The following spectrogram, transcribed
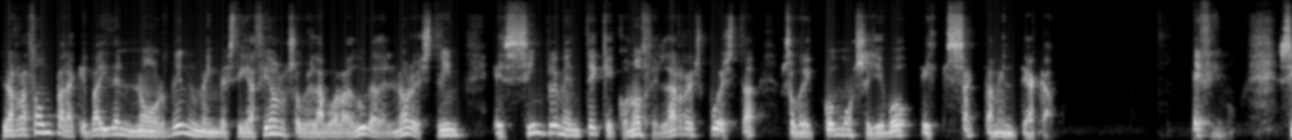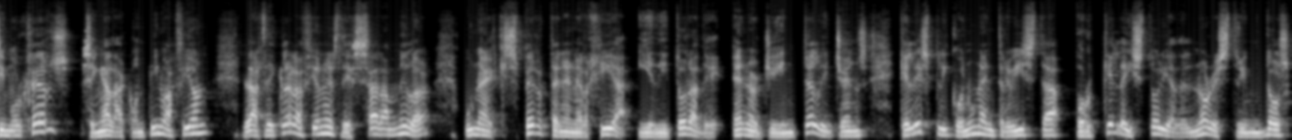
La razón para que Biden no ordene una investigación sobre la voladura del Nord Stream es simplemente que conoce la respuesta sobre cómo se llevó exactamente a cabo. Décimo. Seymour Hersh señala a continuación las declaraciones de Sarah Miller, una experta en energía y editora de Energy Intelligence, que le explicó en una entrevista por qué la historia del Nord Stream 2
